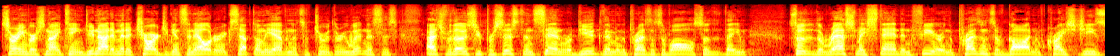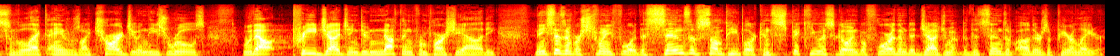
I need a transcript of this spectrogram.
Starting verse 19, do not admit a charge against an elder except on the evidence of two or three witnesses. As for those who persist in sin, rebuke them in the presence of all, so that they so that the rest may stand in fear. In the presence of God and of Christ Jesus and the elect angels, I charge you in these rules without prejudging, do nothing from partiality. Then he says in verse 24, the sins of some people are conspicuous going before them to judgment, but the sins of others appear later.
